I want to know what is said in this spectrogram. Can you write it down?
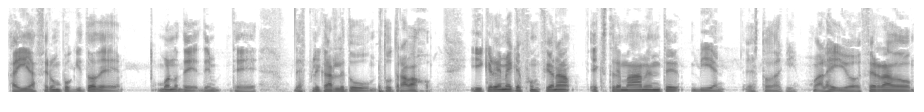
ahí hacer un poquito de, bueno, de, explicarle tu, trabajo. Y créeme que funciona extremadamente bien esto de aquí, ¿vale? Yo he cerrado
